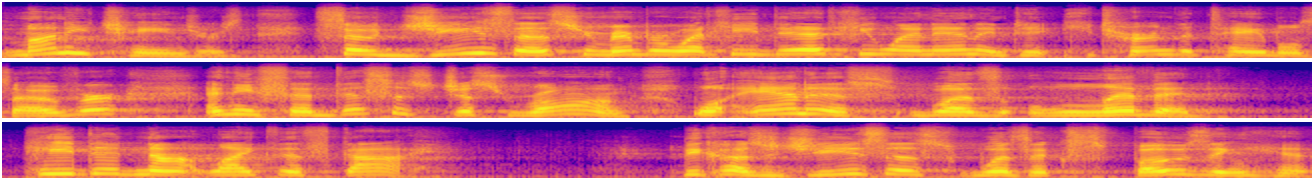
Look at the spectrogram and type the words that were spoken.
money changers. So Jesus, remember what he did? He went in and he turned the tables over and he said, This is just wrong. Well, Annas was livid. He did not like this guy because Jesus was exposing him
